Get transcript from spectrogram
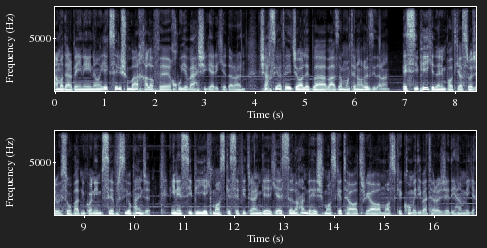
اما در بین اینا یک سریشون برخلاف خوی وحشیگری که دارن شخصیت های جالب و بعضا متناقضی دارن. SCP که در این پادکست راجبش صحبت می‌کنیم 035 این SCP یک ماسک سفید رنگه که اصطلاحا بهش ماسک تئاتر یا ماسک کمدی و تراژدی هم میگن.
